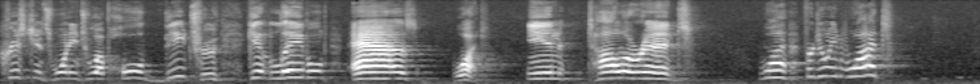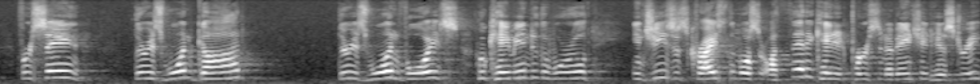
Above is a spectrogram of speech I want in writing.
Christians wanting to uphold the truth get labeled as what? Intolerant. What? For doing what? For saying there is one God, there is one voice who came into the world in Jesus Christ, the most authenticated person of ancient history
